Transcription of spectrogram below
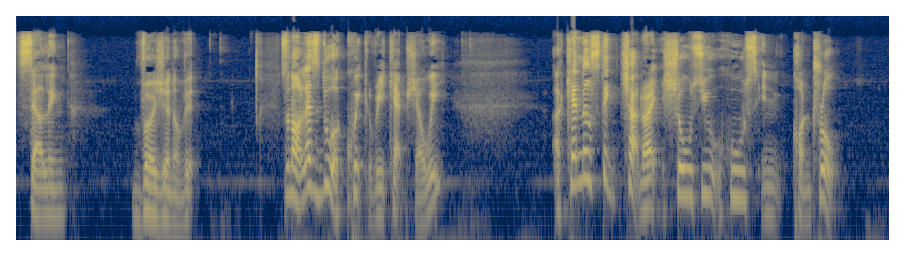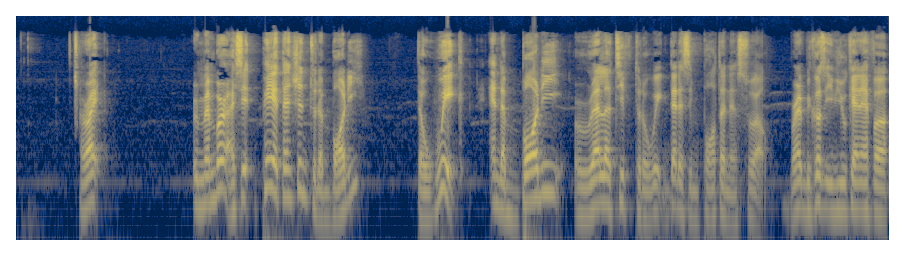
selling version of it. So now let's do a quick recap, shall we? A candlestick chart, right, shows you who's in control. Alright? Remember, I said pay attention to the body, the wick, and the body relative to the wick. That is important as well, right? Because if you can have a,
